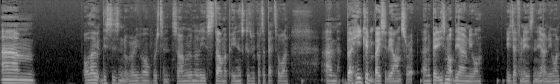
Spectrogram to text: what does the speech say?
Um, although this isn't very well written, so I'm going to leave Starmer penis because we've got a better one. Um, but he couldn't basically answer it, and but he's not the only one. He definitely isn't the only one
